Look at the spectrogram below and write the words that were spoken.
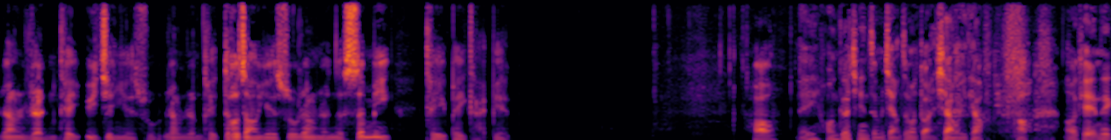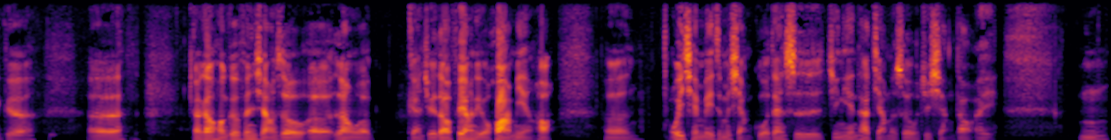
让人可以遇见耶稣，让人可以得着耶稣，让人的生命。”可以被改变。好，哎，黄哥今天怎么讲这么短，吓我一跳。好，OK，那个，呃，刚刚黄哥分享的时候，呃，让我感觉到非常的有画面哈。嗯，我以前没这么想过，但是今天他讲的时候，我就想到，哎，嗯，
